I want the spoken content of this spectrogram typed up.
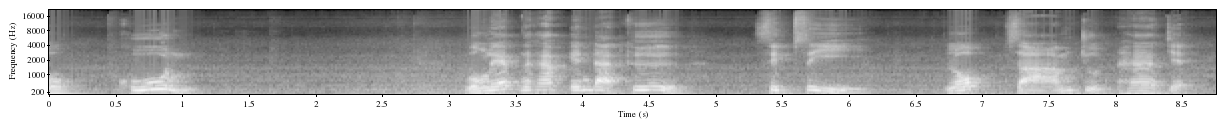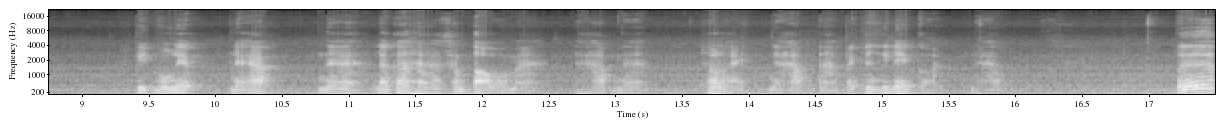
1.6 คูณ วงเล็บนะครับ n ดัตคือ 14 ลบ 3.57 ปิดวงเล็บนะครับนะแล้วก็หาคำตอบออกมานะครับนะเท่าไหร่นะครับไปเครื่องคิดเลขก่อนนะครับปึ๊บ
